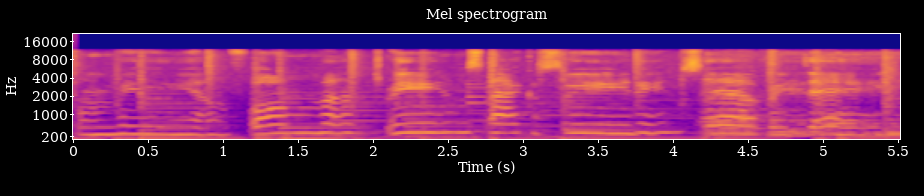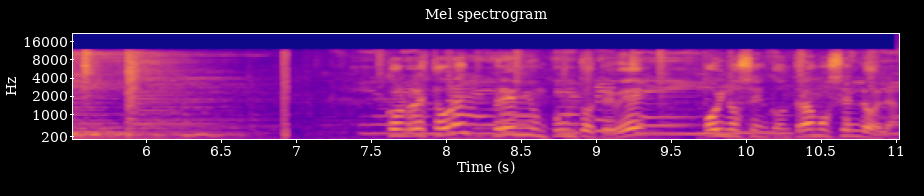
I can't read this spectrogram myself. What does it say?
for me and for my dreams like a sweetest every day. Con Restaurant Premium.tv, hoy nos encontramos en Lola,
